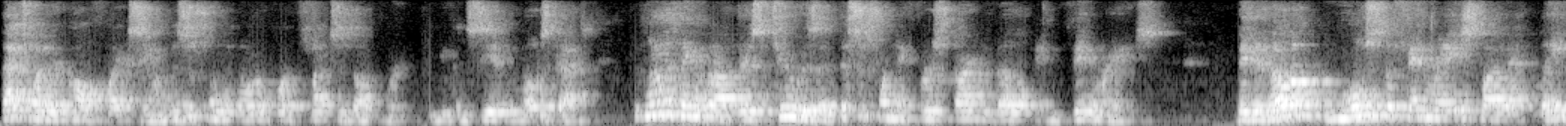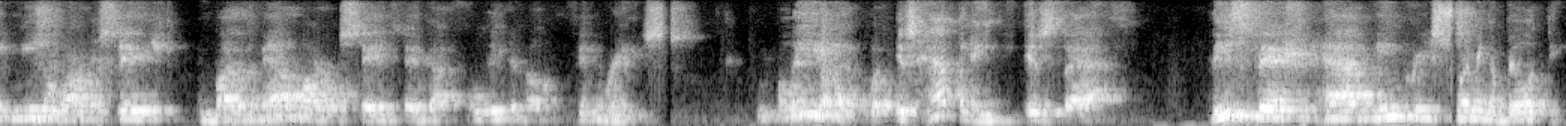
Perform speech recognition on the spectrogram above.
That's why they're called flexion. This is when the notochord flexes upward. You can see it in those guys. Another thing about this too is that this is when they first start developing fin rays. They develop most of the fin rays by that late mesolarval stage, and by the metalarval stage, they've got fully developed fin rays. We believe that what is happening is that these fish have increased swimming ability.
